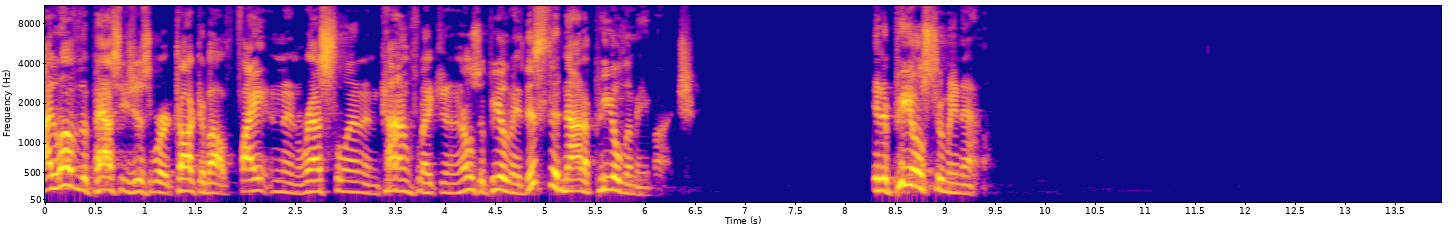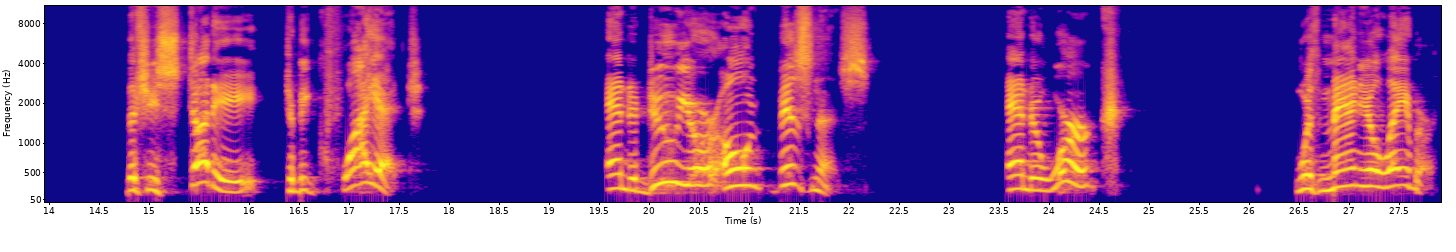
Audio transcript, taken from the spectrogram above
I love the passages where it talked about fighting and wrestling and conflict, and those appeal to me. This did not appeal to me much. It appeals to me now. That you study to be quiet and to do your own business and to work with manual labor.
